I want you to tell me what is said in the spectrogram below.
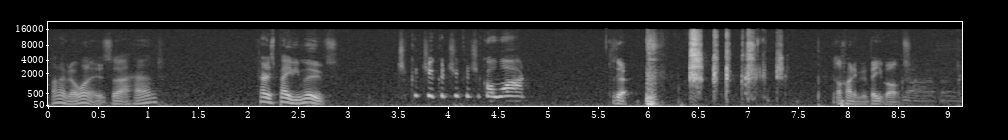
I don't even know what it is. Is that a hand? Look how this baby moves. Chicka chicka chicka chicka what? So. I can't even beatbox. No, I don't know.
